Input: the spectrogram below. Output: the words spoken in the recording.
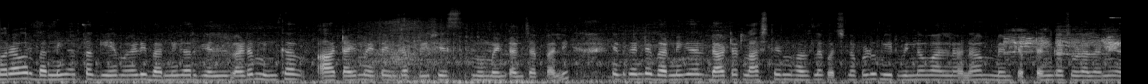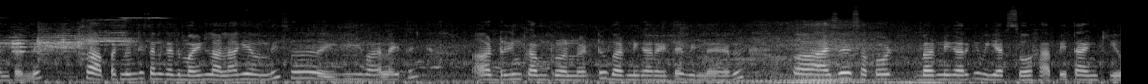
మొరవర్ బన్నీ గారితో గేమ్ ఆడి బర్నీ గారు గెలవడం ఇంకా ఆ టైం అయితే ఇంకా ప్రీషియస్ మూమెంట్ అని చెప్పాలి. ఎందుకంటే బర్నీ గారు డాటర్ లాస్ట్ టైం హౌస్లోకి వచ్చినప్పుడు మీరు విన్న వాళ్ళనా మేము కెప్టెన్గా చూడాలని అంటుంది. సో అప్పటి నుండి తనకు అది మైండ్లో అలాగే ఉంది. సో ఈ వాళ్ళైతే ఆ డ్రీమ్ కమ్ ట్రూ అన్నట్టు బర్నీ గారు అయితే విన్ అయ్యారు యాజ్ ఏ సపోర్ట్ బర్నీ గారికి we're so happy thank you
